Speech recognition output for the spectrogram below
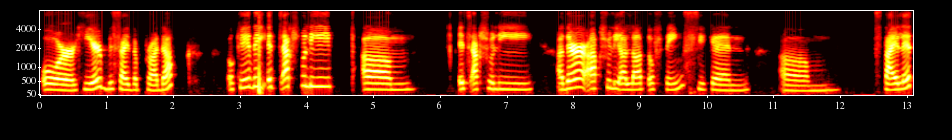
or here beside the product okay they it's actually um it's actually uh, there are actually a lot of things you can um style it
